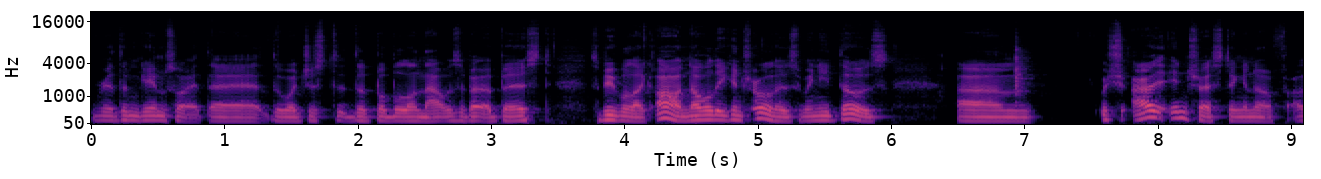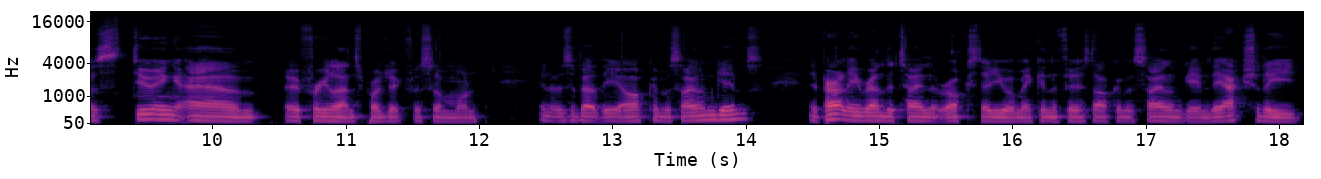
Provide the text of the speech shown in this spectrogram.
rhythm games were there. There were just the bubble on that was about a burst. So people were like, oh, novelty controllers, we need those. Um, which I interesting enough. I was doing um a freelance project for someone, and it was about the Arkham Asylum games. And apparently, around the time that Rocksteady were making the first Arkham Asylum game, they actually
